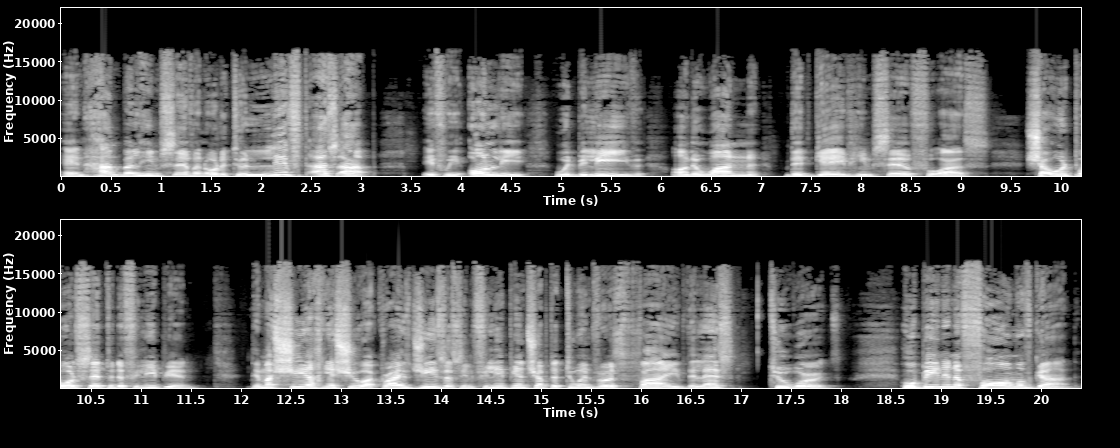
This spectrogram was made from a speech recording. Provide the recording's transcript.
and humble himself in order to lift us up if we only would believe on the one that gave himself for us. Shaul Paul said to the Philippian, the Mashiach Yeshua, Christ Jesus in Philippians chapter 2 and verse 5, the last two words, who being in a form of God,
